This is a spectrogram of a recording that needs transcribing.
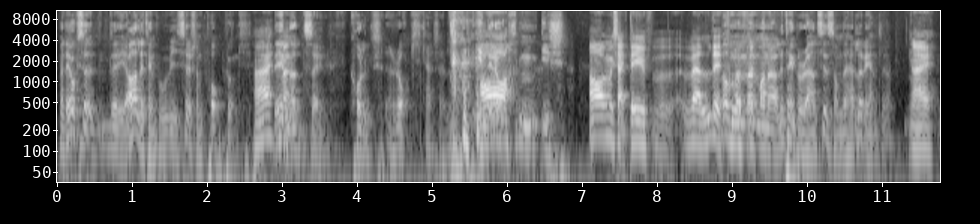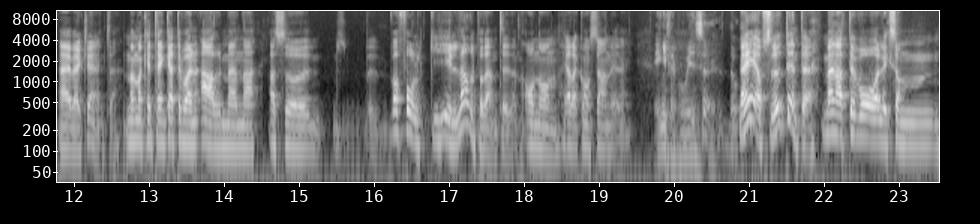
Men det är också, det, jag har aldrig tänkt på Weezer som poppunk. Nej, Det är men, något såhär college-rock kanske. Eller indie-rock-ish. Ja, men exakt. Det är ju väldigt... Ja, men, men man har aldrig tänkt på Rancid som det heller egentligen. Nej, nej verkligen inte. Men man kan tänka att det var den allmänna, alltså vad folk gillade på den tiden. Av någon jävla konstig anledning. Inget fel på Weezer. dock. Nej, absolut inte. Men att det var liksom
